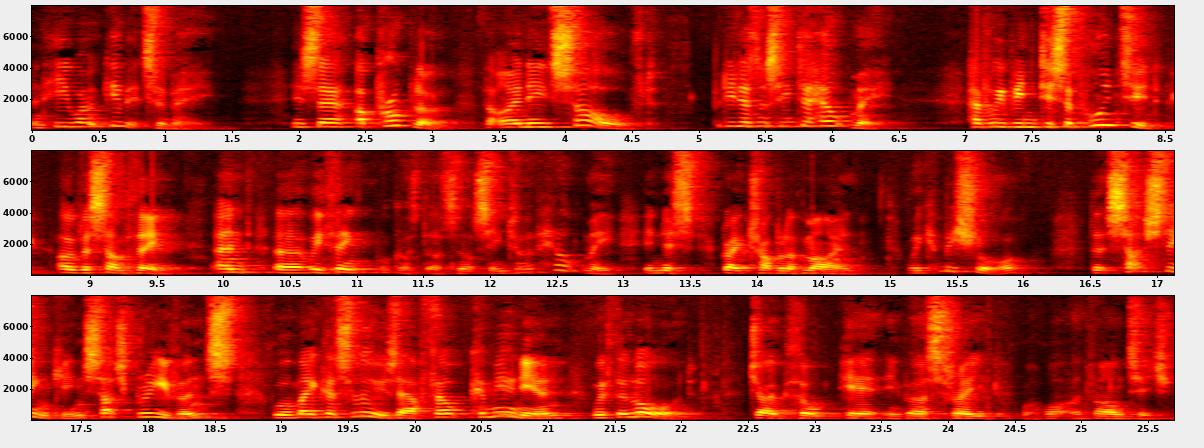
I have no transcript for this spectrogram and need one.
and He won't give it to me? Is there a problem that I need solved but He doesn't seem to help me? Have we been disappointed over something and uh, we think, well, God does not seem to have helped me in this great trouble of mine? We can be sure that such thinking, such grievance, will make us lose our felt communion with the Lord. Job thought here in verse 3 well, what advantage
